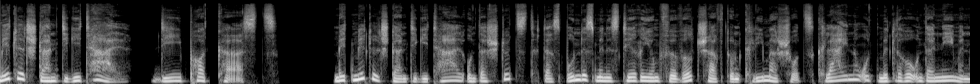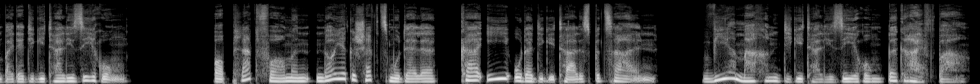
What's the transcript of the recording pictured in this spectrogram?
Mittelstand Digital, die Podcasts. Mit Mittelstand Digital unterstützt das Bundesministerium für Wirtschaft und Klimaschutz kleine und mittlere Unternehmen bei der Digitalisierung. Ob Plattformen, neue Geschäftsmodelle, KI oder digitales Bezahlen. Wir machen Digitalisierung begreifbar.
